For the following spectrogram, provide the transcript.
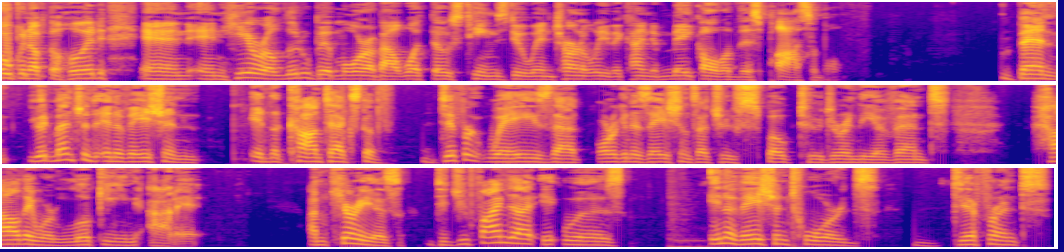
open up the hood and and hear a little bit more about what those teams do internally to kind of make all of this possible. Ben, you had mentioned innovation in the context of different ways that organizations that you spoke to during the event how they were looking at it. I'm curious, did you find that it was innovation towards different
